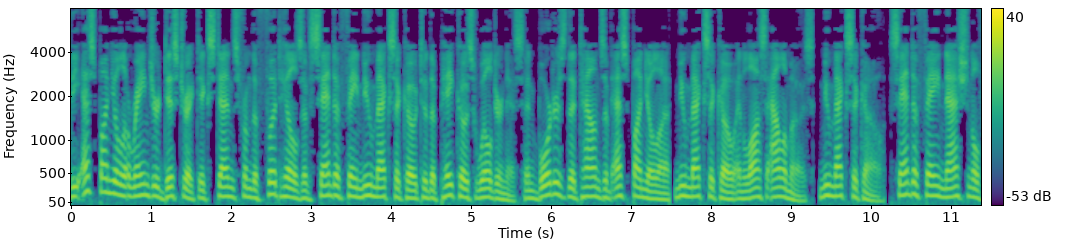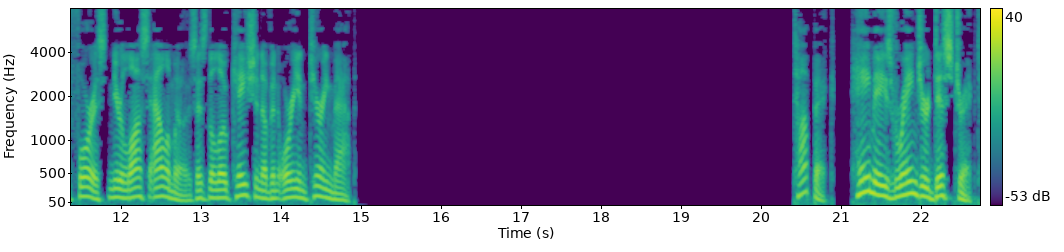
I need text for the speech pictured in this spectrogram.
The Española Ranger District extends from the foothills of Santa Fe, New Mexico to the Pecos Wilderness and borders the towns of Española, New Mexico and Los Alamos, New Mexico. Santa Fe National Forest near Los Alamos is the location of an orienteering map. Jemez Ranger District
